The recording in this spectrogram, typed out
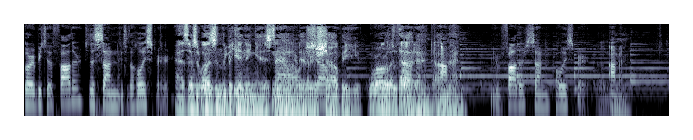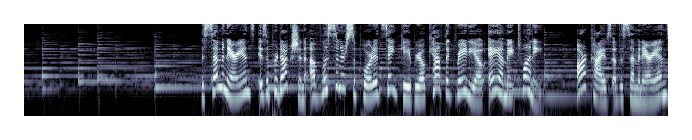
Glory be to the Father, to the Son, and to the Holy Spirit. As As it was in the beginning, is now, and ever shall be, world without end. Amen. In the name of Father, Son, Holy Spirit. Amen. The Seminarians is a production of listener supported St. Gabriel Catholic Radio AM 820. Archives of the Seminarians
